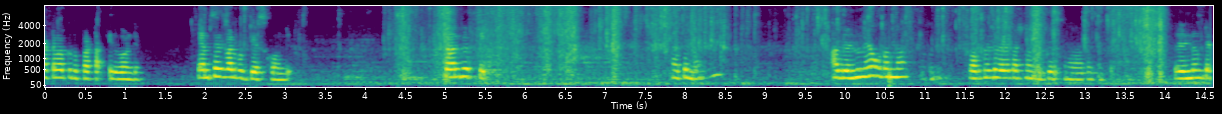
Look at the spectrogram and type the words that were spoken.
కట్ట వర్క్ దుపట్ట. ఇదిగోండి. ఎం సైజ్ వాళ్ళు బుక్ చేసుకోండి. సెవెన్ ఫిఫ్టీ అవుతుందా అది రెండు ఉన్నాయి? ఒకటి ఉందా? ఒకటి వేరే కస్టమర్ బుక్ చేసుకున్నా రెండు ఉంటే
